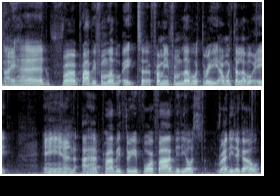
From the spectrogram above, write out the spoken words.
I had for probably from level 8 to, from me from level 3, I went to level 8 and I had probably three, four, five videos ready to go,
